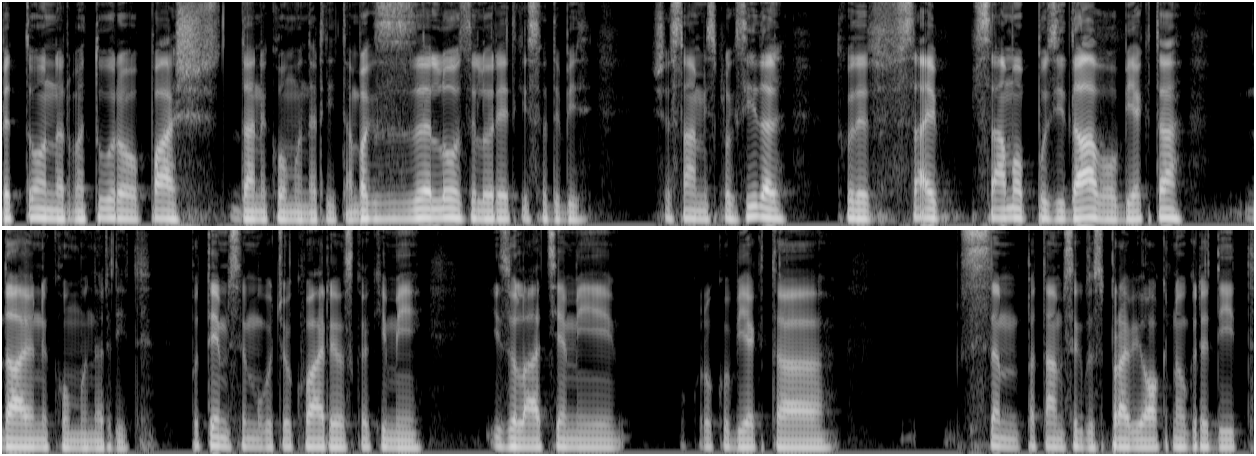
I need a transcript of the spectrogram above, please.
beton, armaturo, opaš, da nekomu naredi. Ampak zelo, zelo redki so, da bi še sami sploh zidali. Tako da vsaj samo pozidavo objekta dajo nekomu narediti. Potem se mogoče ukvarjajo s kakimi izolacijami okrog objekta, sem pa tam se kdo spravi okno graditi,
